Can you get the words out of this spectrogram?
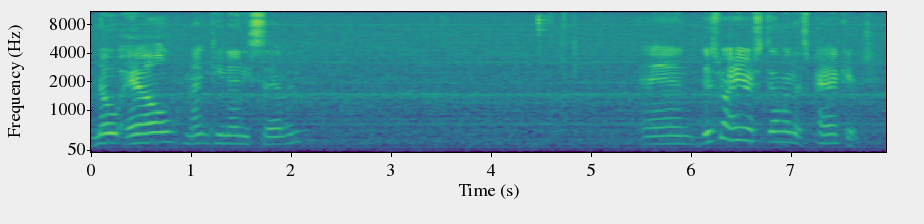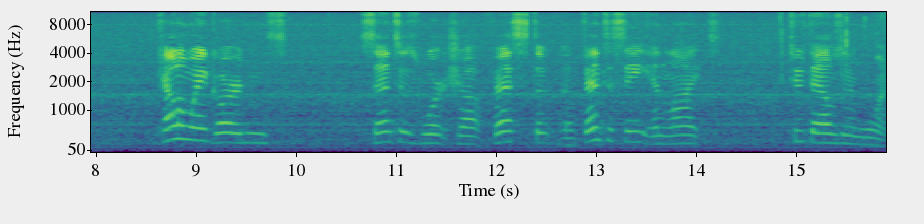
Noel, 1987. And this right here is still in its package. Callaway Gardens, Santa's Workshop, Festa, uh, Fantasy and Lights, 2001.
